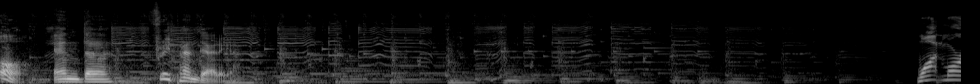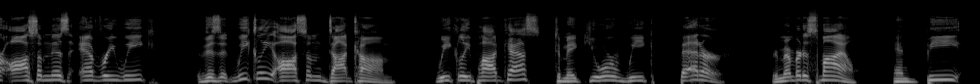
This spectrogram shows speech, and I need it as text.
Oh, and uh, free Pandaria. Want more awesomeness every week? Visit weeklyawesome.com. Weekly podcasts to make your week better. Remember to smile and be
